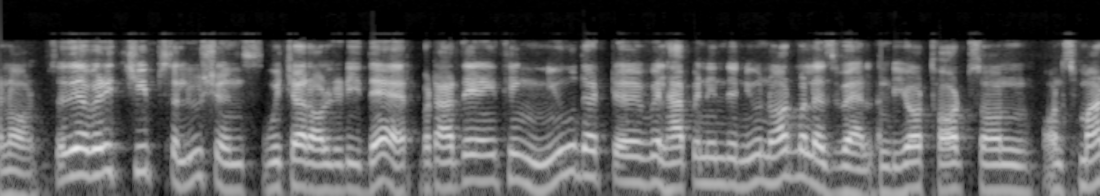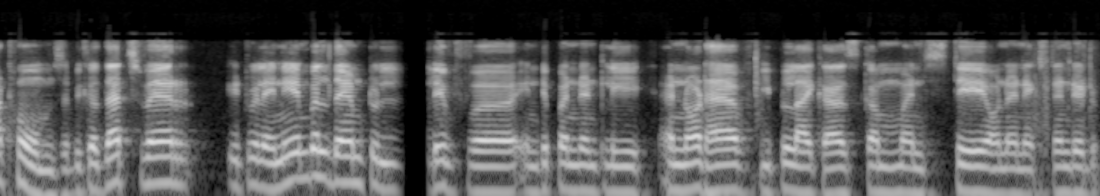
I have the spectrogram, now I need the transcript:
and all. So they are very cheap solutions which are already there. But are there anything new that uh, will happen in the new normal as well? And your thoughts on on smart homes because that's where it will enable them to live uh, independently and not have people like us come and stay on an extended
